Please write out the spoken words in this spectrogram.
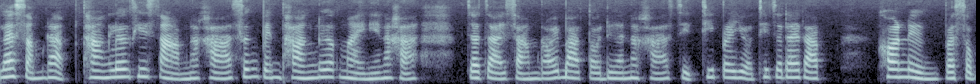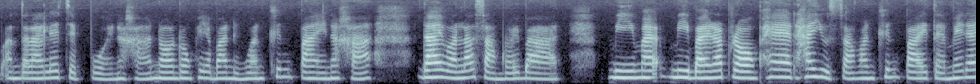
และสำหรับทางเลือกที่ 3 นะคะ ซึ่งเป็นทางเลือกใหม่นี้นะคะ จะจ่าย 300 บาทต่อเดือนนะคะ สิทธิประโยชน์ที่จะได้รับข้อ 1 ประสบอันตรายและเจ็บป่วยนะคะ นอนโรงพยาบาล 1 วันขึ้นไปนะคะ ได้วันละ 300 บาท มีมีใบรับรองแพทย์ให้หยุด 3 วันขึ้นไป แต่ไม่ได้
